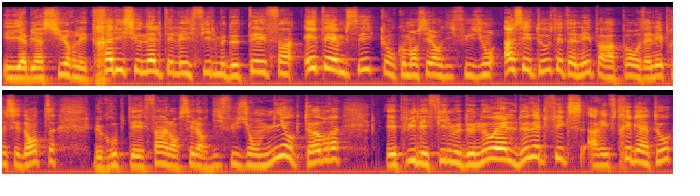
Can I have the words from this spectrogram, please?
Il y a bien sûr les traditionnels téléfilms de TF1 et TMC qui ont commencé leur diffusion assez tôt cette année par rapport aux années précédentes. Le groupe TF1 a lancé leur diffusion mi-octobre. Et puis les films de Noël de Netflix arrivent très bientôt.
